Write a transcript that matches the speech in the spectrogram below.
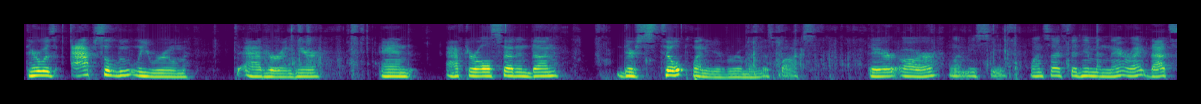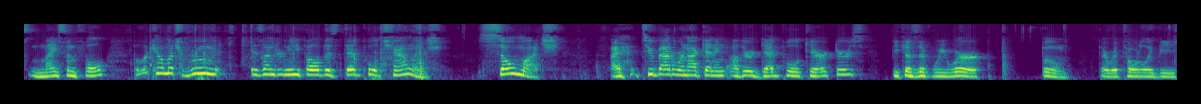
There was absolutely room to add her in here. And after all said and done, there's still plenty of room in this box. There are, let me see, once I fit him in there, right? That's nice and full. But look how much room is underneath all this Deadpool challenge. So much. I, too bad we're not getting other Deadpool characters, because if we were, boom, there would totally be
